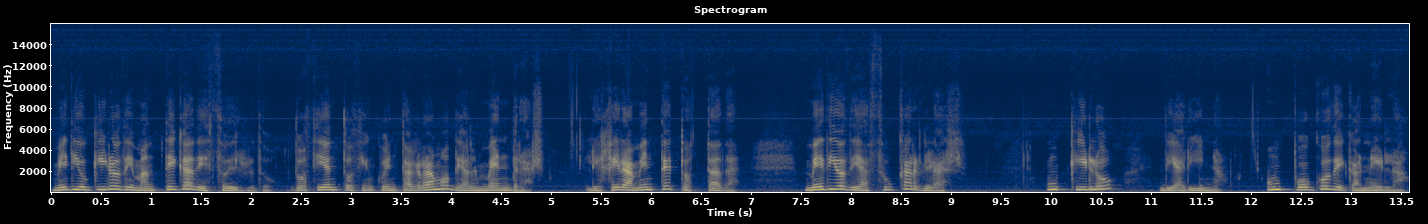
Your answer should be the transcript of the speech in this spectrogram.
Medio kilo de manteca de cerdo, 250 gramos de almendras, ligeramente tostadas, medio de azúcar glass, un kilo de harina, un poco de canela,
